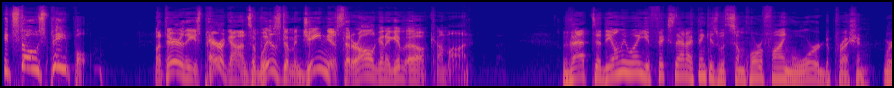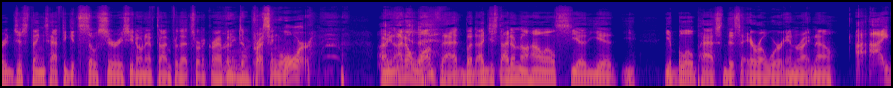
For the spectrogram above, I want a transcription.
It's those people. But there are these paragons of wisdom and genius that are all going to give. Oh, come on. That uh, the only way you fix that, I think, is with some horrifying war depression, where just things have to get so serious you don't have time for that sort of crap A anymore. depressing war. I mean, I don't want that, but I just I don't know how else you you you, you blow past this era we're in right now. I,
